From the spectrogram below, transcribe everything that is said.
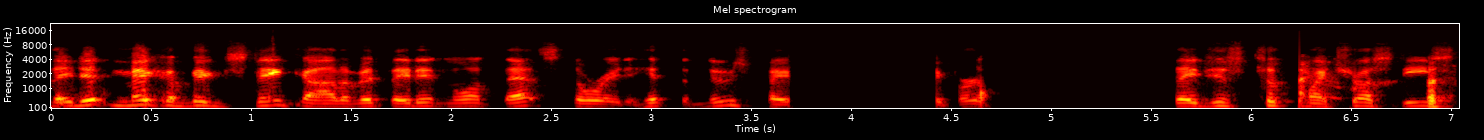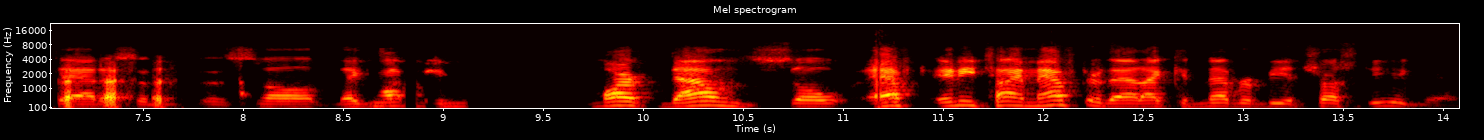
they didn't make a big stink out of it. They didn't want that story to hit the newspaper. They just took my trustee status, and so they got me marked down. So after any time after that, I could never be a trustee again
